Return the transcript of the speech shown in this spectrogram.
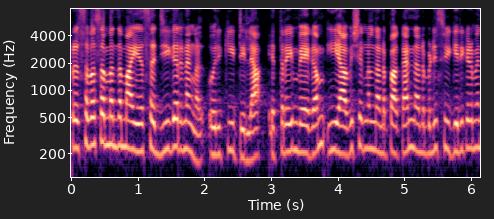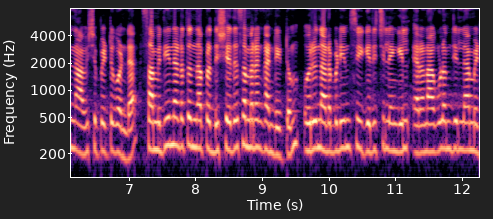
പ്രസവ സംബന്ധമായ സജ്ജീകരണങ്ങൾ ഒരുക്കിയിട്ടില്ല. എത്രയും വേഗം ഈ ആവശ്യങ്ങൾ നടപ്പാക്കാൻ നടപടി സ്വീകരിക്കണമെന്നാവശ്യപ്പെട്ടുകൊണ്ട് സമിതി നടത്തുന്ന പ്രതിഷേധ സമരം കണ്ടിട്ടും ഒരു നടപടിയും സ്വീകരിച്ചില്ലെങ്കിൽ എറണാകുളം ജില്ലാ മെഡിക്കൽ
